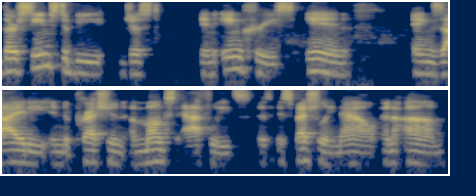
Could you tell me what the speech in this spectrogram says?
there seems to be just an increase in anxiety and depression amongst athletes, especially now. And um,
